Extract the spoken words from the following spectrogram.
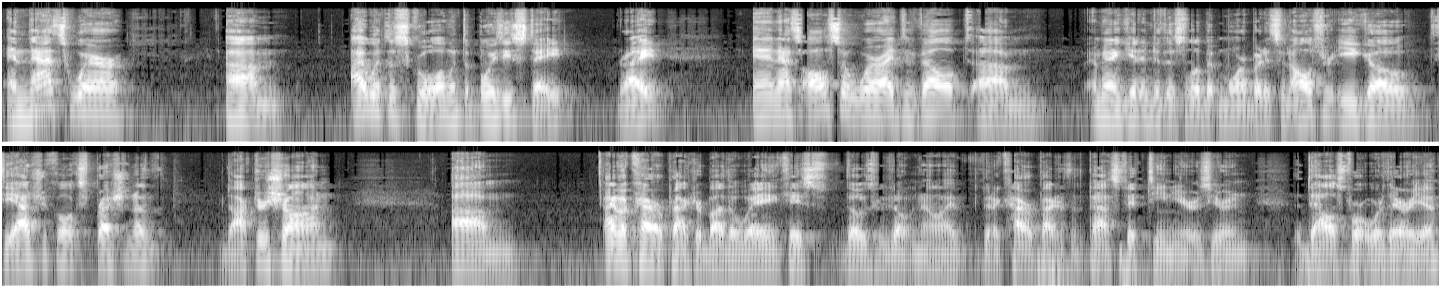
and that's where um, I went to school. I went to Boise State, right? And that's also where I developed. Um, I'm going to get into this a little bit more, but it's an alter ego theatrical expression of Dr. Shawn. Um, I'm a chiropractor, by the way, in case those who don't know. I've been a chiropractor for the past 15 years here in the Dallas Fort Worth area.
